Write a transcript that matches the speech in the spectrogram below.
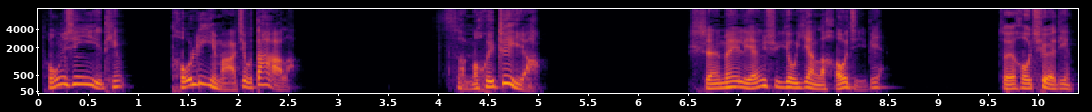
童心一听，头立马就大了。怎么会这样？沈梅连续又验了好几遍，最后确定。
